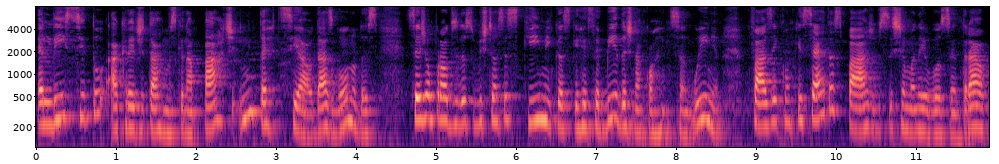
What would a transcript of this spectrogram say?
É lícito acreditarmos que na parte intersticial das gônadas sejam produzidas substâncias químicas que, recebidas na corrente sanguínea, fazem com que certas partes do sistema nervoso central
